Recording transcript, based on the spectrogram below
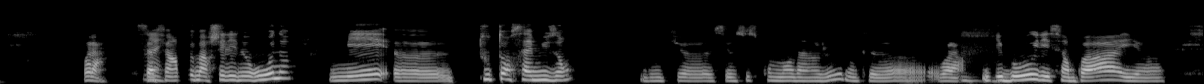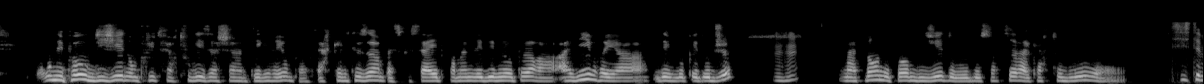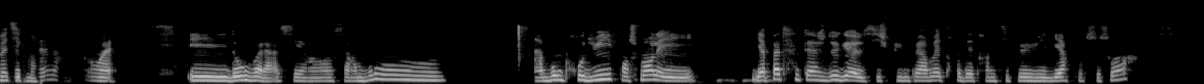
voilà, ça Ouais. fait un peu marcher les neurones, mais euh, tout en s'amusant. Donc euh, c'est aussi ce qu'on demande à un jeu. Donc euh, voilà, il est beau, il est sympa et euh, on n'est pas obligé non plus de faire tous les achats intégrés. On peut en faire quelques-uns parce que ça aide quand même les développeurs à, à vivre et à développer d'autres jeux. Mhm. Maintenant, on n'est pas obligé de, de sortir la carte bleue. euh, Systématiquement. Ouais. Et donc voilà, c'est un, c'est un bon, un bon produit. Franchement, il n'y a pas de foutage de gueule, si je puis me permettre d'être un petit peu vulgaire pour ce soir.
